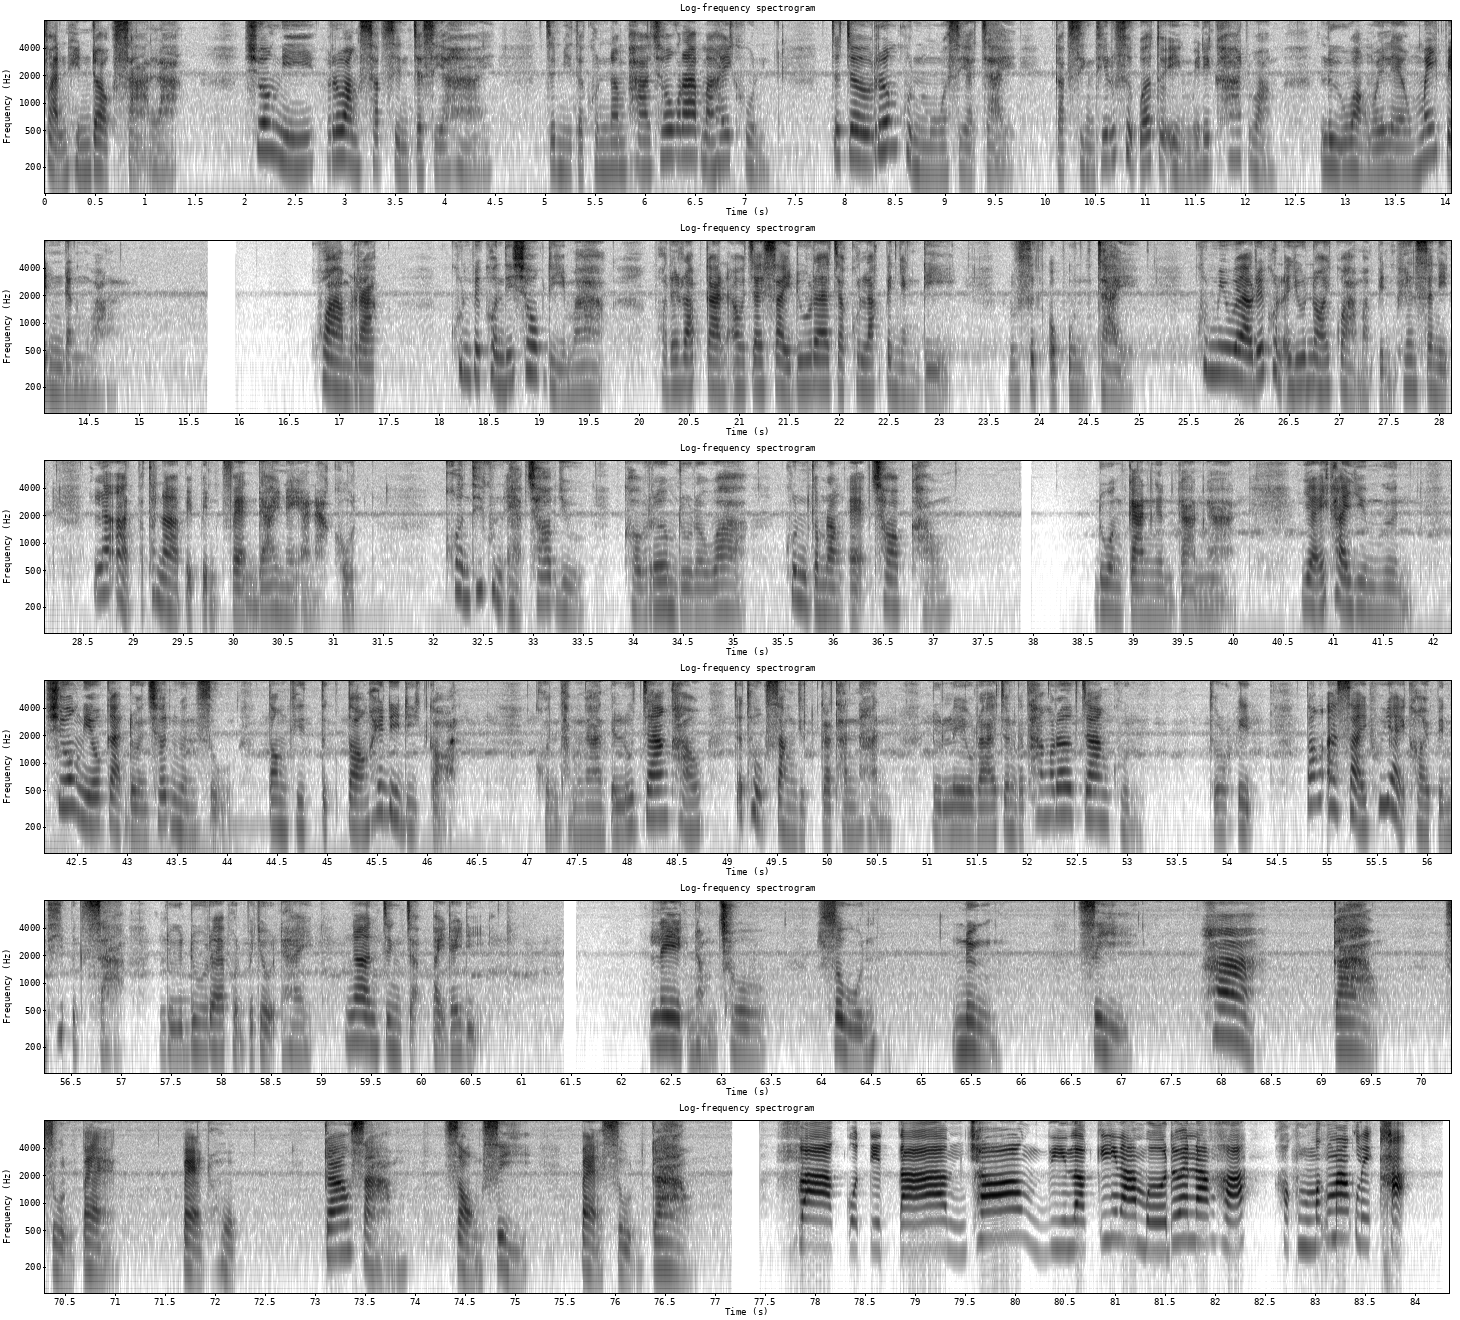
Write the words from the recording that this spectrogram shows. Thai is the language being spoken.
ฝันเห็นดอกสาละ ช่วงนี้ระวังทรัพย์สินจะเสียหาย จะมีแต่คนนำพาโชคลาภมาให้คุณ จะเจอเรื่องขุ่นมัวเสียใจ กับสิ่งที่รู้สึกว่าตัวเองไม่ได้คาดหวัง หรือหวังไว้แล้วไม่เป็นดังหวัง ความรัก คุณเป็นคนที่โชคดีมาก พอได้รับการเอาใจใส่ดูแลจากคนรักเป็นอย่างดี รู้สึกอบอุ่นใจ คุณมีแววได้คนอายุน้อยกว่ามาเป็นเพื่อนสนิท และอาจพัฒนาไปเป็นแฟนได้ในอนาคต คนที่คุณแอบชอบอยู่ เขาเริ่มรู้แล้วว่า คุณกำลังแอบชอบเขา ดวงการเงินการงาน อย่าให้ใครยืมเงิน ช่วงนี้โอกาสโดนเชิดเงินสูง ต้องคิดตึกตองให้ดีๆก่อน คนทำงานเป็นลูกจ้างเขาจะถูกสั่งหยุดกระทันหัน หรือเลวร้ายจนกระทั่งเลิกจ้างคุณ ธุรกิจ ต้องอาศัยผู้ใหญ่คอยเป็นที่ปรึกษา หรือดูแลผลประโยชน์ให้ งานจึงจะไปได้ดี เลขนำโชคศูนย์หนึ่งสี่ห้าเก้าศูนย์แปดแปดหกเก้าสามสองสี่แปดศูนย์เก้าฝากกดติดตามช่องดีลักกี้นาเบอร์ด้วยนะคะ ขอบคุณมาก ๆ เลยค่ะ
